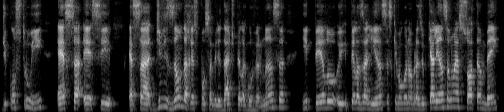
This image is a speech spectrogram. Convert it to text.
de construir essa, esse, essa divisão da responsabilidade pela governança e, pelo, e pelas alianças que vão governar o Brasil, porque a aliança não é só também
